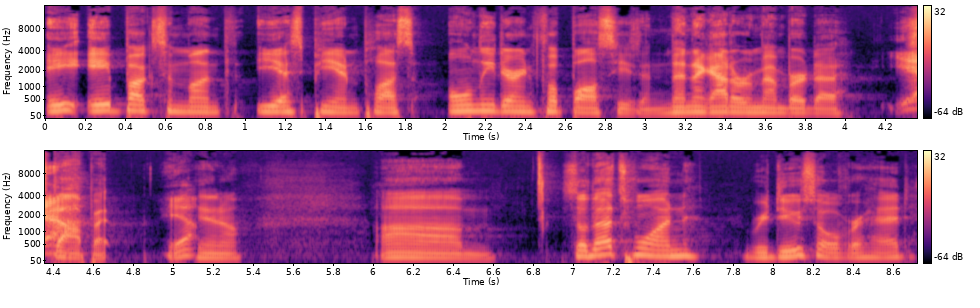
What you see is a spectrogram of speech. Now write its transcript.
eight eight bucks a month ESPN plus only during football season. Then I gotta remember to Yeah. stop it. Yeah. You know? Um so that's one, reduce overhead.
